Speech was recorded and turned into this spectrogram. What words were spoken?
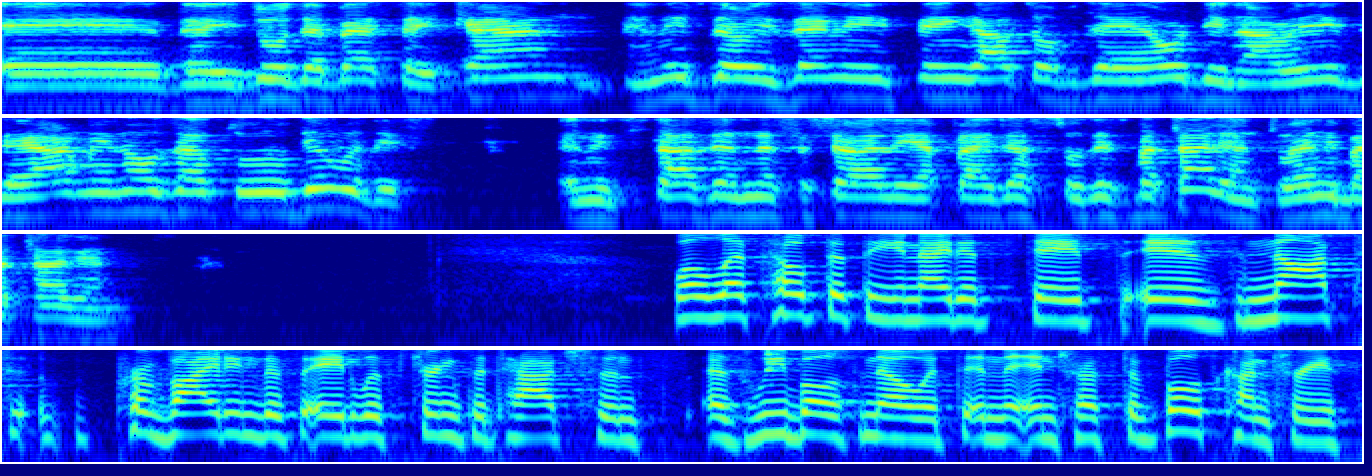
Uh, they do the best they can, and if there is anything out of the ordinary, the army knows how to deal with this. And it doesn't necessarily apply just to this battalion, to any battalion. Well, let's hope that the United States is not providing this aid with strings attached, since, as we both know, it's in the interest of both countries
